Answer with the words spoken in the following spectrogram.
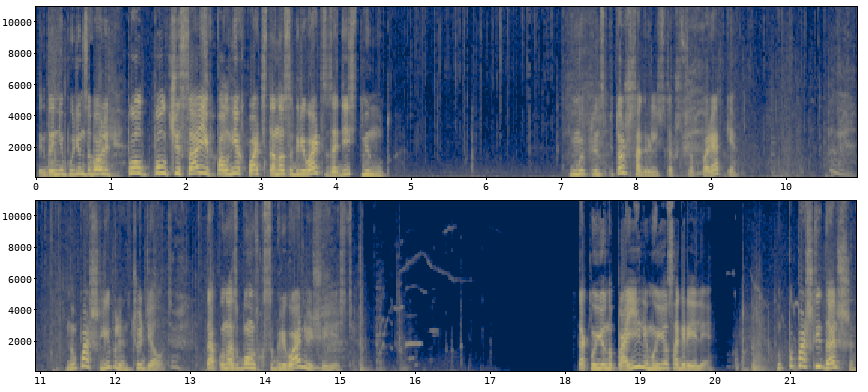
Тогда не будем добавлять. Пол, полчаса ей вполне хватит. Она согревается за 10 минут. Мы, в принципе, тоже согрелись, так что все в порядке. Ну, пошли, блин, что делать? Так, у нас бонус к согреванию еще есть. Так, мы ее напоили, мы ее согрели. Ну, по- пошли дальше.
